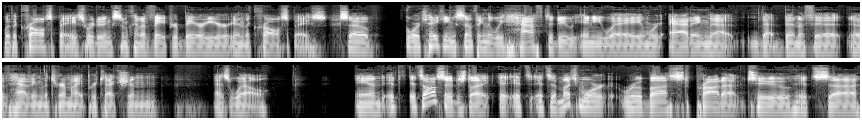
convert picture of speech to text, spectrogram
with a crawl space we're doing some kind of vapor barrier in the crawl space. So we're taking something that we have to do anyway and we're adding that that benefit of having the termite protection as well. And it's it's also just like it's it's a much more robust product too. It's uh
